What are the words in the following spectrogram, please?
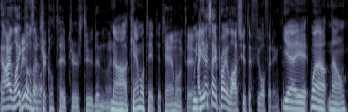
I like we those. electrical taped yours too, didn't we? Nah, camo taped it. Camo tape. I guess I probably lost you at the fuel fitting. thing. Yeah, yeah. Well, no.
